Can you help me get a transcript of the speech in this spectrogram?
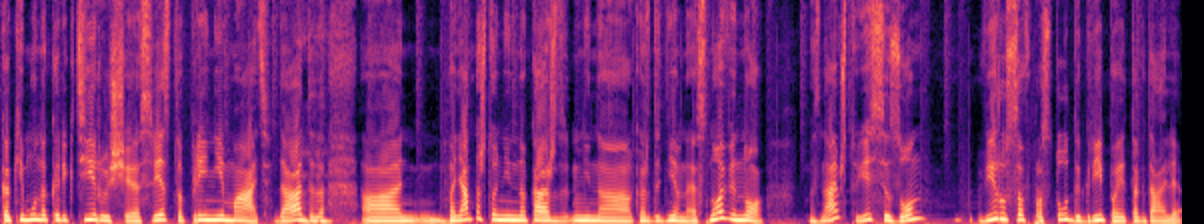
как иммунокорректирующее средство принимать, да. Угу. Это, э, понятно, что не на, кажд... не на каждодневной основе, но мы знаем, что есть сезон вирусов, простуды, гриппа и так далее.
